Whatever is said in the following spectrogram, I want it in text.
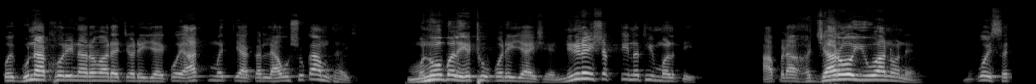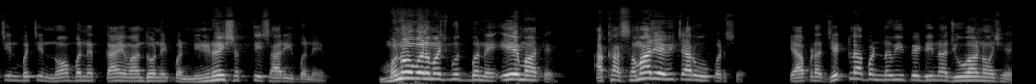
કોઈ ગુનાખોરીના રવાડે ચડી જાય, કોઈ આત્મહત્યા કરે આવું શું કામ થાય છે? મનોબળ હેઠું પડી જાય છે, નિર્ણય શક્તિ નથી મળતી. આપણા હજારો યુવાનોને કોઈ સચિન બચિન ન બને કાંઈ વાંધો નહીં, પણ નિર્ણય શક્તિ સારી બને. મનોબળ મજબૂત બને એ માટે આખા સમાજે વિચારવું પડશે કે આપણા જેટલા પણ નવી પેઢીના જુવાનો છે,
